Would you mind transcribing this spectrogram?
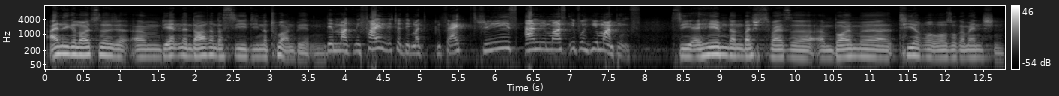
Einige Leute, ähm, die enden darin, dass sie die Natur anbeten. They magnify nature, they magnify trees, animals, even human beings. Sie erheben dann beispielsweise ähm, Bäume, Tiere oder sogar Menschen.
